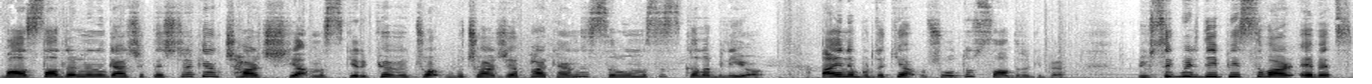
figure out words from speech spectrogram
bazı saldırılarını gerçekleştirirken charge yapması gerekiyor ve bu charge yaparken de savunmasız kalabiliyor. Aynı buradaki yapmış olduğu saldırı gibi. Yüksek bir DPS'i var evet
